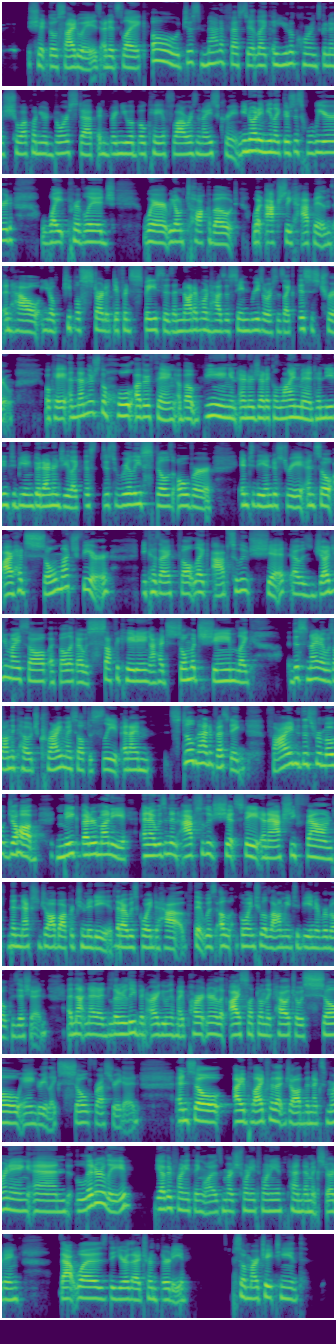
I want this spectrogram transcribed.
shit goes sideways. And it's like, oh, just manifest it like a unicorn's gonna show up on your doorstep and bring you a bouquet of flowers and ice cream. You know what I mean? Like, there's this weird white privilege where we don't talk about what actually happens and how you know people start at different spaces and not everyone has the same resources like this is true okay and then there's the whole other thing about being in energetic alignment and needing to be in good energy like this just really spills over into the industry and so i had so much fear because I felt like absolute shit. I was judging myself. I felt like I was suffocating. I had so much shame. Like this night I was on the couch crying myself to sleep and I'm still manifesting find this remote job make better money and i was in an absolute shit state and i actually found the next job opportunity that i was going to have that was going to allow me to be in a remote position and that night i'd literally been arguing with my partner like i slept on the couch i was so angry like so frustrated and so i applied for that job the next morning and literally the other funny thing was March 2020, pandemic starting. That was the year that I turned 30. So March 18th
